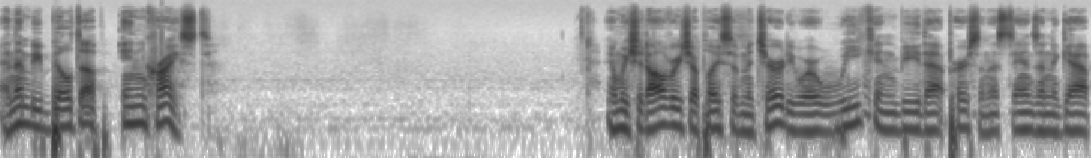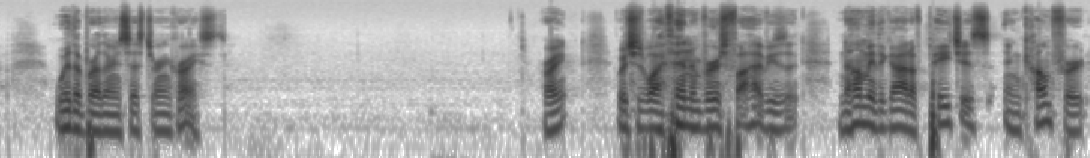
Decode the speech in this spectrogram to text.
and then be built up in Christ. And we should all reach a place of maturity where we can be that person that stands in the gap with a brother and sister in Christ. Right? Which is why then in verse 5 he said, Now may the God of patience and comfort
